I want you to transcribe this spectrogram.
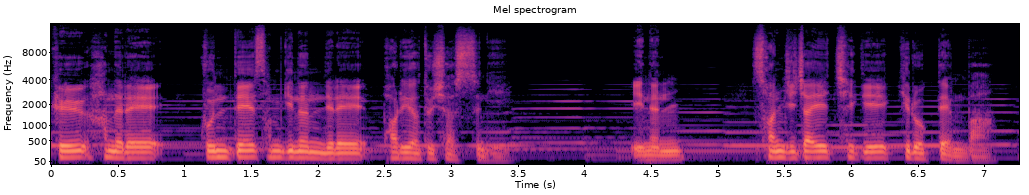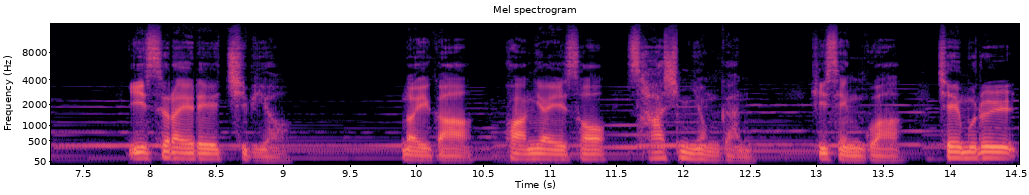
그 하늘의 군대 섬기는 일에 버려 두셨으니 이는 선지자의 책에 기록된 바 이스라엘의 집이여 너희가 광야에서 40년간 희생과 제물을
